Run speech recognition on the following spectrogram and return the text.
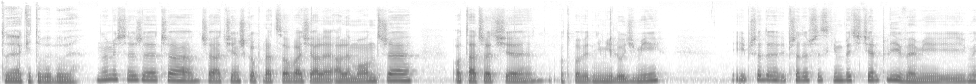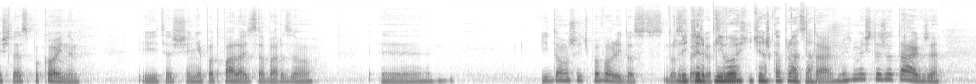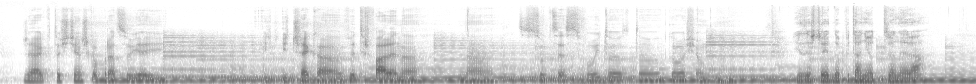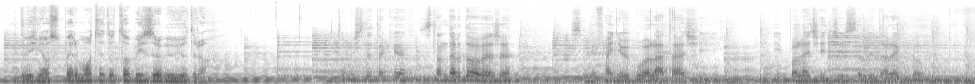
to jakie to by były? No myślę, że trzeba, trzeba ciężko pracować, ale, ale mądrze, otaczać się odpowiednimi ludźmi i przede, przede wszystkim być cierpliwym i, i myślę spokojnym. I też się nie podpalać za bardzo yy, i dążyć powoli do, do Czyli cierpliwość i ciężka praca. Celu. Tak, my, myślę, że tak, że, że jak ktoś ciężko pracuje i, i, i czeka wytrwale na sukces swój, to, to go osiągnie. Mhm. Jest jeszcze jedno pytanie od trenera. Gdybyś miał supermoce, to co byś zrobił jutro? No to myślę takie standardowe, że w sumie fajnie by było latać i, i polecieć gdzieś sobie daleko,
